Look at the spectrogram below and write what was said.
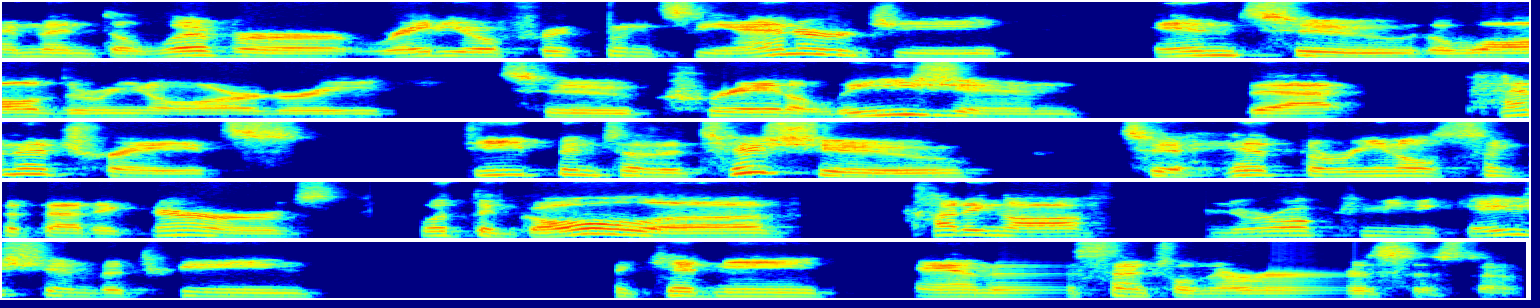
and then deliver radio frequency energy into the wall of the renal artery to create a lesion that penetrates deep into the tissue to hit the renal sympathetic nerves with the goal of cutting off neural communication between the kidney and the central nervous system.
